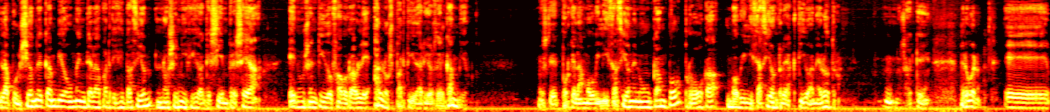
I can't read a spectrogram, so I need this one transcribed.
la pulsión de cambio aumente la participación no significa que siempre sea en un sentido favorable a los partidarios del cambio. porque la movilización en un campo provoca movilización reactiva en el otro. O sea que, pero bueno, eh,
